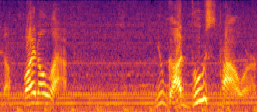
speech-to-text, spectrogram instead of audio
The final lap. You got boost power.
